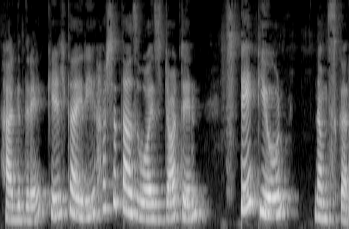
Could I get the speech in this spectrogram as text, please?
ಹಾಗಿದ್ರೆ ಕೇಳ್ತಾ ಇರಿ Harshatha's voice dot in. Stay tune ನಮಸ್ಕಾರ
